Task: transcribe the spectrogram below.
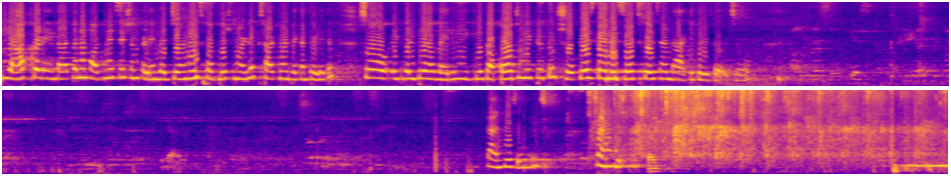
ಈ ಆ್ಯಪ್ ಕಡೆಯಿಂದ ಅಥವಾ ನಮ್ಮ ಆರ್ಗನೈಸೇಷನ್ ಕಡೆಯಿಂದ ಜರ್ನಲ್ಸ್ ಪಬ್ಲಿಷ್ ಮಾಡ್ಲಿಕ್ಕೆ ಸ್ಟಾರ್ಟ್ ಮಾಡ್ಬೇಕಂತ ಹೇಳಿದ್ರು so it will be a very good opportunity to showcase the research skills and also. yes. Yeah. Thank you so much. Thank you. Thank you.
